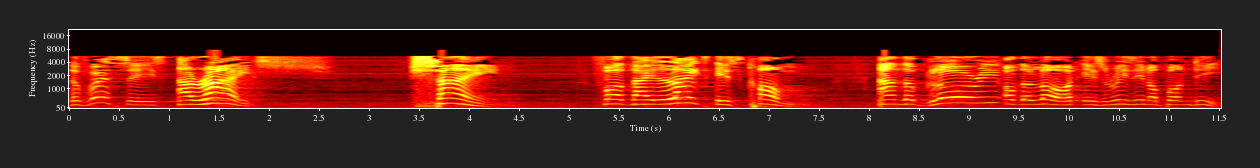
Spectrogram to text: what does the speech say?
the verse says, Arise, shine, for thy light is come, and the glory of the Lord is risen upon thee.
